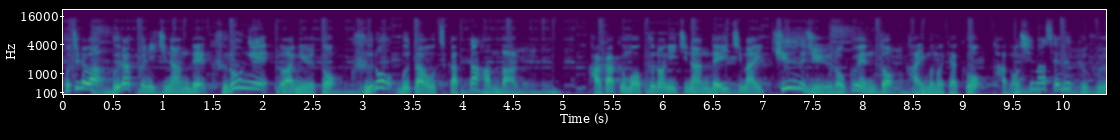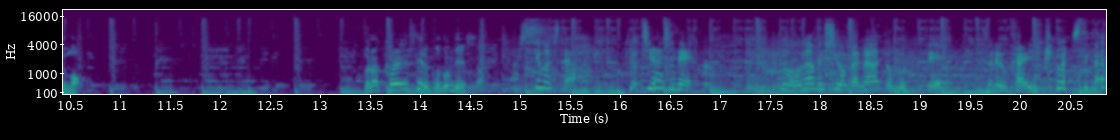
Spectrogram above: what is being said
こちらはブラックにちなんで黒毛和牛と黒豚を使ったハンバーグ。価格も黒にちなんで1枚96円と買い物客を楽しませる工夫も。ブラックフライデーセールご存知でした？あ知ってました。今日チラシで。今日お鍋しようかなと思ってそれを買いに来ました。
